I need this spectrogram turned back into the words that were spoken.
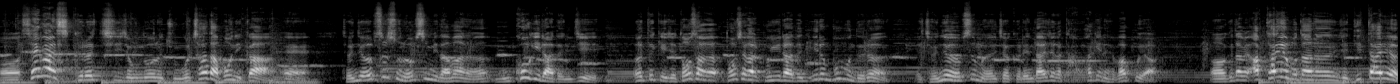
어, 생활 스크래치 정도는 중고차다 보니까 예, 전혀 없을 수는 없습니다만은 문콕이라든지 어떻게 이제 도사, 도색할 부위라든지 이런 부분들은 예, 전혀 없음을 저 그랜다이저가 다 확인해 봤고요. 어, 그 다음에 앞 타이어보다는 이제 뒷 타이어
